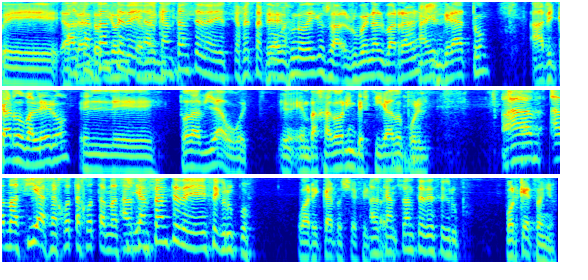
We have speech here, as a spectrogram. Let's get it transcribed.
Eh, al, cantante de, al cantante de Café Tacuba. Es uno de ellos, a Rubén Albarrán, ingrato. A Ricardo Valero, el eh, todavía o, eh, embajador investigado por el... A, a, Macías, a JJ Macías. Al cantante de ese grupo. O a Ricardo Sheffield. Al cantante de ese grupo. ¿Por qué, Toño?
